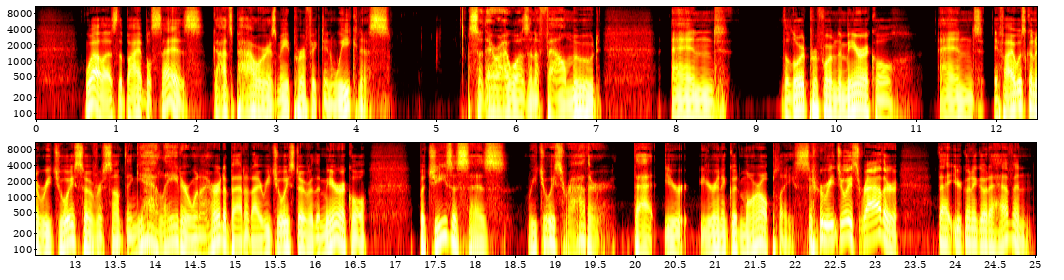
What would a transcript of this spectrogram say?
well, as the Bible says, God's power is made perfect in weakness. So there I was in a foul mood. And the Lord performed the miracle. And if I was going to rejoice over something, yeah, later when I heard about it, I rejoiced over the miracle. But Jesus says, rejoice rather that you're you're in a good moral place. Or rejoice rather that you're going to go to heaven.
